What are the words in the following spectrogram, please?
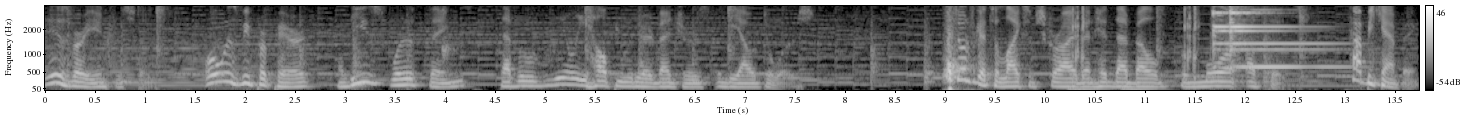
it is very interesting. Always be prepared, and these were the things that will really help you with your adventures in the outdoors. Don't forget to like, subscribe, and hit that bell for more updates. Happy camping!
